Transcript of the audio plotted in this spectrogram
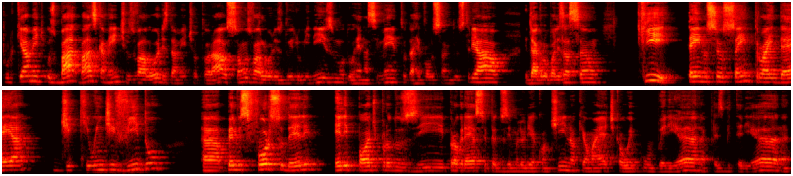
porque a mente, os, basicamente os valores da mente autoral são os valores do iluminismo, do renascimento, da revolução industrial da globalização, que tem no seu centro a ideia de que o indivíduo, uh, pelo esforço dele, ele pode produzir progresso e produzir melhoria contínua, que é uma ética uberiana, presbiteriana,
